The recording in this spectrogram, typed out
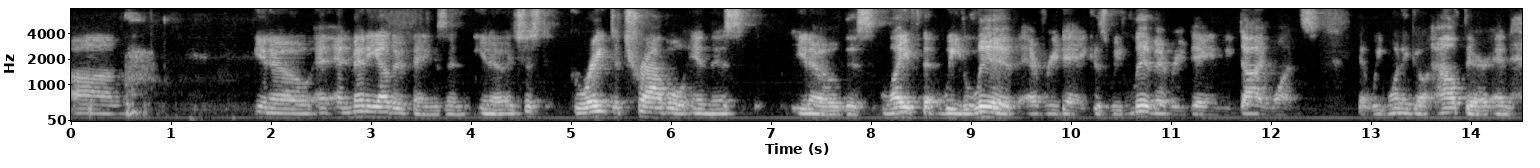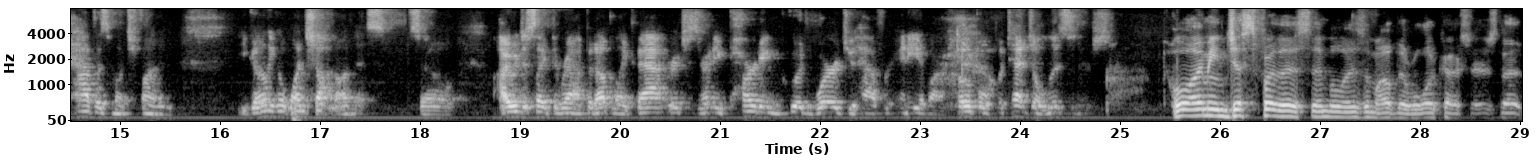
um, you know, and, and many other things. And you know, it's just great to travel in this, you know, this life that we live every day because we live every day and we die once. That we want to go out there and have as much fun. You can only get one shot on this. So I would just like to wrap it up like that. Rich, is there any parting good words you have for any of our hopeful potential listeners? Well, I mean, just for the symbolism of the roller coasters, that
